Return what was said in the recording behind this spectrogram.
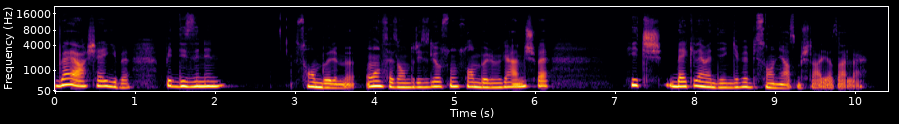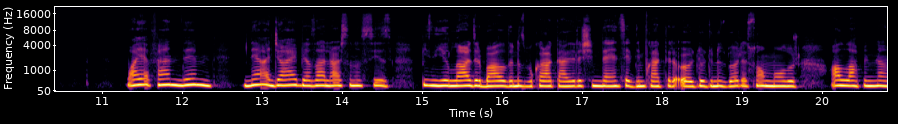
Veya şey gibi bir dizinin son bölümü 10 sezondur izliyorsun son bölümü gelmiş ve hiç beklemediğin gibi bir son yazmışlar yazarlar. Vay efendim ne acayip yazarlarsınız siz. Biz yıllardır bağladınız bu karakterleri. Şimdi en sevdiğim karakteri öldürdünüz. Böyle son mu olur? Allah bilmem.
